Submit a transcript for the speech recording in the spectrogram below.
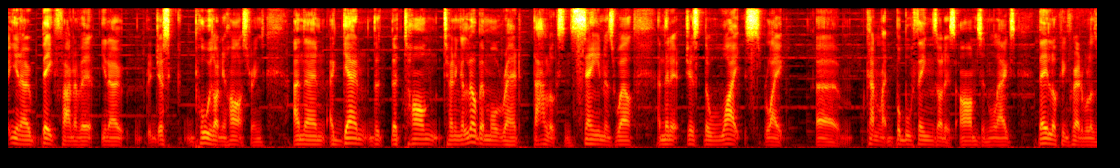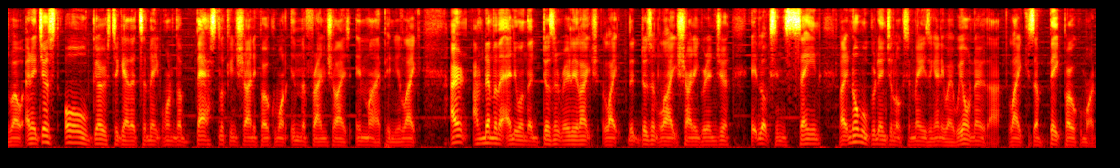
you know, big fan of it, you know, it just pulls on your heartstrings. And then again, the, the tongue turning a little bit more red, that looks insane as well. And then it just, the white, like, um, kind of like bubble things on its arms and legs. They look incredible as well. And it just all goes together to make one of the best looking shiny Pokemon in the franchise, in my opinion. Like, I have never met anyone that doesn't really like, like, that doesn't like shiny Greninja. It looks insane. Like, normal Greninja looks amazing anyway. We all know that. Like, it's a big Pokemon.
